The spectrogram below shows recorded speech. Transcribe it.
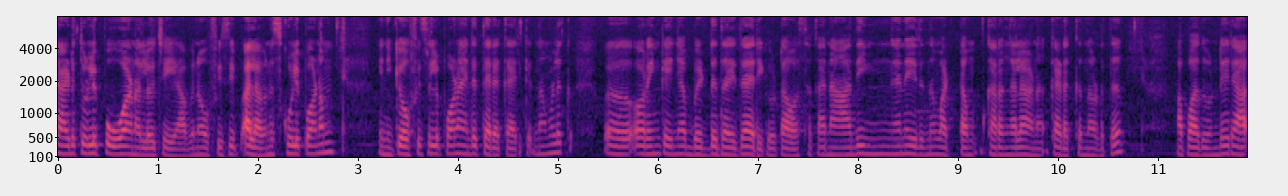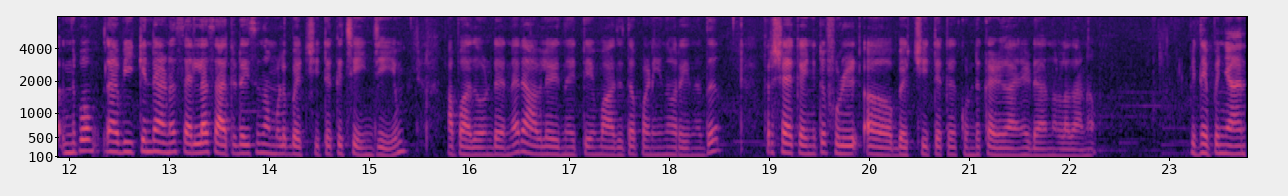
ചാടിത്തുള്ളി പോവുകയാണല്ലോ ചെയ്യുക. അവന് ഓഫീസിൽ അല്ല അവന് സ്കൂളിൽ പോകണം എനിക്ക് ഓഫീസിൽ പോകണം അതിന്റെ തിരക്കായിരിക്കും. നമ്മൾ ഉറങ്ങി കഴിഞ്ഞാൽ ബെഡ് ഇതാ ഇതായിരിക്കും കേട്ടോ അവസ്ഥ. കാരണം ആദ്യം ഇങ്ങനെ ഇരുന്ന് വട്ടം കറങ്ങലാണ് കിടക്കുന്നിടത്ത്. അപ്പോൾ അതുകൊണ്ട് രാ ഇന്നിപ്പം വീക്കെൻഡാണ്. എല്ലാ സാറ്റർഡേയ്സും നമ്മൾ ബെഡ്ഷീറ്റൊക്കെ ചേഞ്ച് ചെയ്യും. അപ്പോൾ അതുകൊണ്ട് തന്നെ രാവിലെ എഴുന്നേറ്റ് ചെയ്യുമ്പോൾ ആദ്യത്തെ പണി എന്ന് പറയുന്നത് ഫ്രഷ് ആയി കഴിഞ്ഞിട്ട് ഫുൾ ബെഡ്ഷീറ്റൊക്കെ കൊണ്ട് കഴുകാനിടുക എന്നുള്ളതാണ്. പിന്നെ ഇപ്പം ഞാൻ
